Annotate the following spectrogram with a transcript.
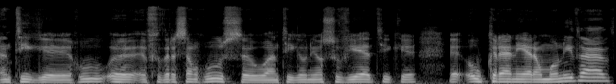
a antiga Ru- eh, a Federação Russa ou a antiga União Soviética, eh, a Ucrânia era uma unidade.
